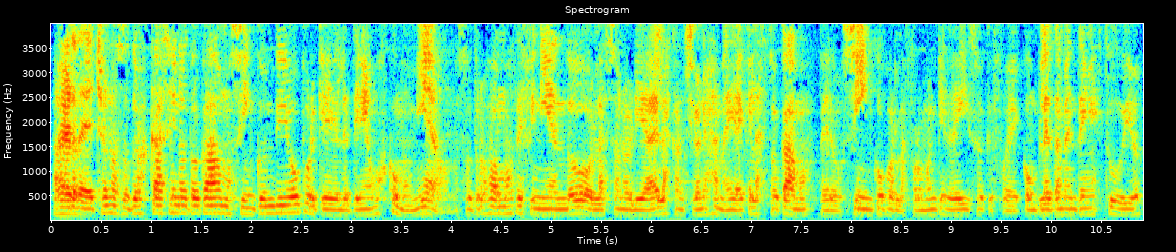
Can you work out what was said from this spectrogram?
A ver, de hecho nosotros casi no tocábamos cinco en vivo porque le teníamos como miedo. Nosotros vamos definiendo la sonoridad de las canciones a medida que las tocamos, pero cinco por la forma en que se hizo, que fue completamente en estudio,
